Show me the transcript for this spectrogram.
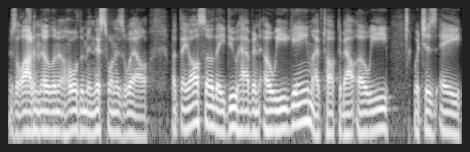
There's a lot of no limit hold'em in this one as well. But they also they do have an OE game. I've talked about OE which is a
